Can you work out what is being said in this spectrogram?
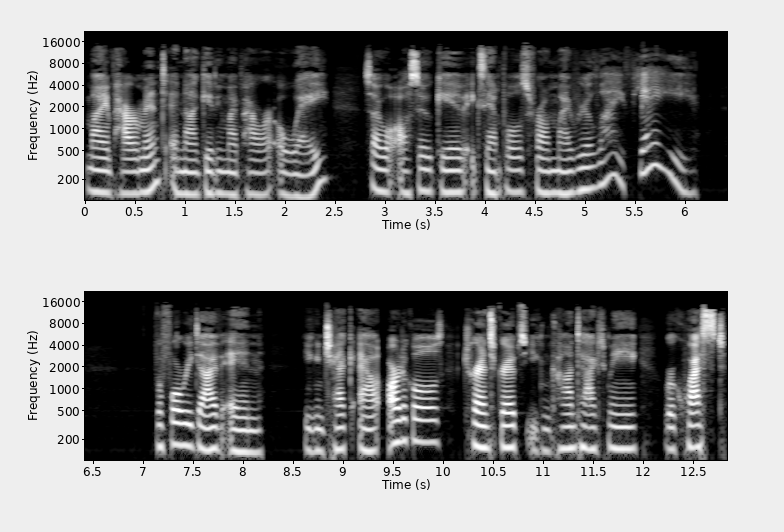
my empowerment and not giving my power away. So I will also give examples from my real life. Yay! Before we dive in, you can check out articles, transcripts. You can contact me, request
